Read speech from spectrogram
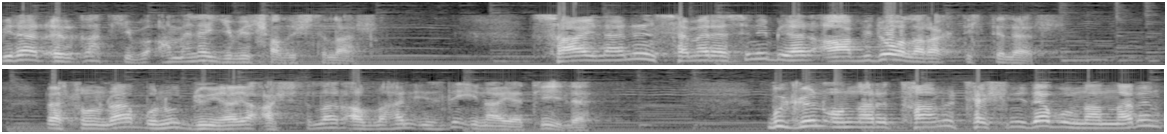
birer ırgat gibi, amele gibi çalıştılar. Sahilerinin semeresini birer abide olarak diktiler. Ve sonra bunu dünyaya açtılar Allah'ın izni inayetiyle. Bugün onları Tanrı teşnide bulunanların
